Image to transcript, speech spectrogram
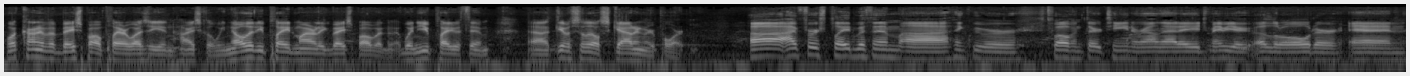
what kind of a baseball player was he in high school? We know that he played minor league baseball, but when you played with him, uh, give us a little scouting report. Uh, I first played with him. Uh, I think we were 12 and 13, around that age, maybe a, a, little older. And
